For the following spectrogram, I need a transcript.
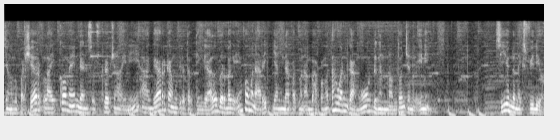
Jangan lupa share, like, komen, dan subscribe channel ini agar kamu tidak tertinggal berbagai info menarik yang dapat menambah pengetahuan kamu dengan menonton channel ini. See you in the next video.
